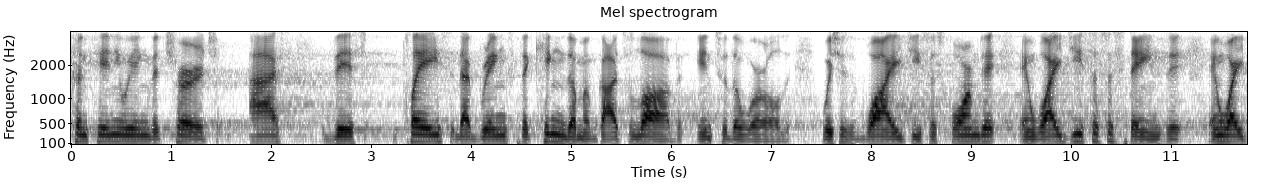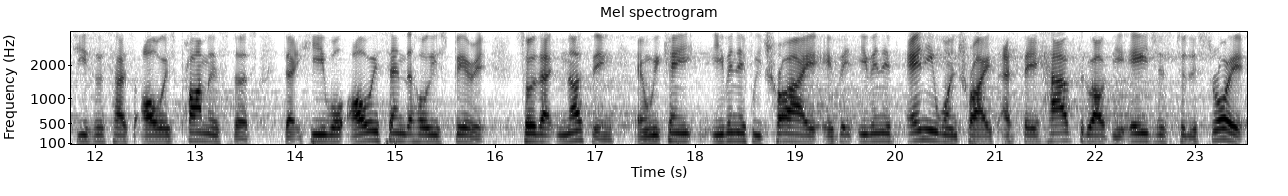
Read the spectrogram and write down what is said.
continuing the church as this place that brings the kingdom of God's love into the world, which is why Jesus formed it and why Jesus sustains it and why Jesus has always promised us that he will always send the Holy Spirit so that nothing, and we can't, even if we try, if, even if anyone tries, as they have throughout the ages to destroy it,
